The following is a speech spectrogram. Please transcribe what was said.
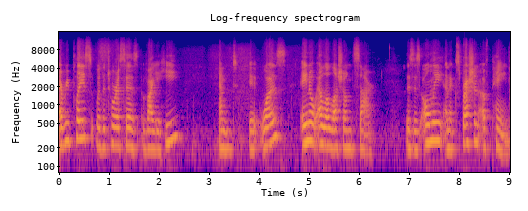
Every place where the Torah says vayehi, and it was, eno ela lashon tsar. This is only an expression of pain.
